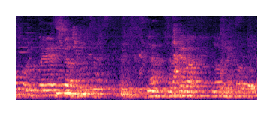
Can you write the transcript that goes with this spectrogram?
вам. Е, Слово Ні, ні,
